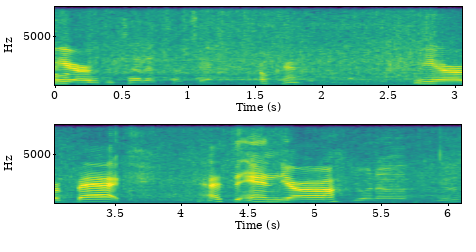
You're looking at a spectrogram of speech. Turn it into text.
We are- go to toilet first, yeah. Okay. We are back at the end, y'all. You wanna use?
